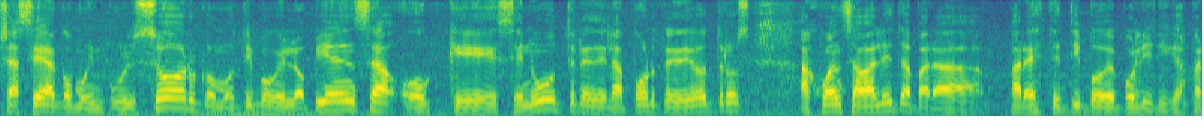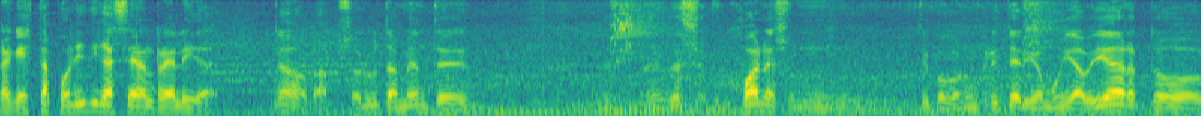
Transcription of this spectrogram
ya sea como impulsor, como tipo que lo piensa o que se nutre del aporte de otros, a Juan Zabaleta para, para este tipo de políticas, para que estas políticas sean realidad? No, absolutamente. Juan es un tipo con un criterio muy abierto,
